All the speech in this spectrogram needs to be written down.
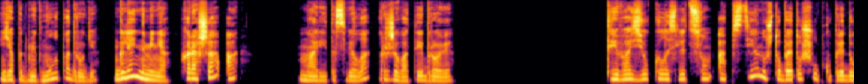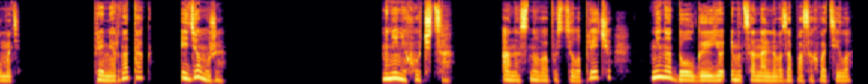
Я подмигнула подруге. Глянь на меня, хороша, а? Марита свела ржеватые брови. Ты возюкалась лицом об стену, чтобы эту шутку придумать. Примерно так. Идем уже. Мне не хочется. Она снова опустила плечи, ненадолго ее эмоционального запаса хватило.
